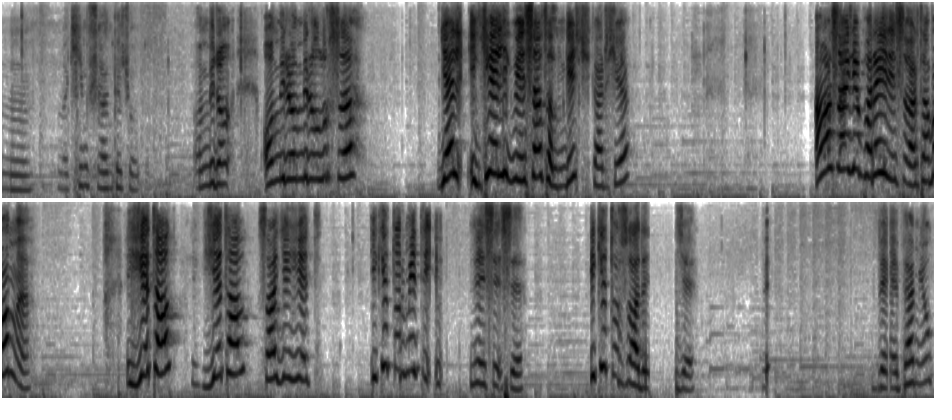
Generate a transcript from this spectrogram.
Hmm, bakayım şu an kaç oldu? 11 on- 11 11 olursa gel 2 ellik vs atalım geç karşıya. Ama sadece para hilesi var tamam mı? Jet al. Jet al. Sadece jet. 2 tur mid vs'si. 2 tur sadece. Ve VP'm yok.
